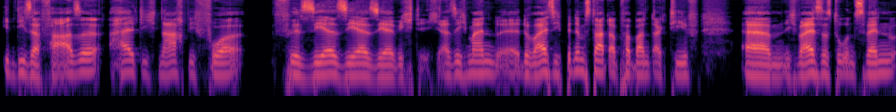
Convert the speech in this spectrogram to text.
in dieser Phase halte ich nach wie vor für sehr, sehr, sehr wichtig. Also ich meine, äh, du weißt, ich bin im Startup-Verband aktiv. Ähm, ich weiß, dass du und Sven,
